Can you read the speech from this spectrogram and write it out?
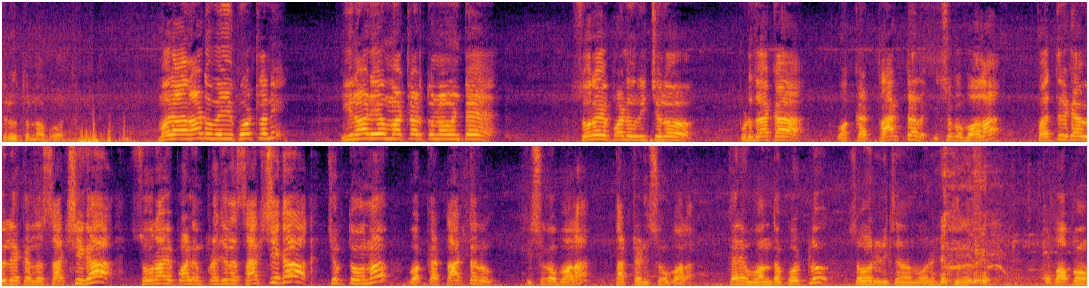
తిరుగుతున్న పోతుంది మరి ఆనాడు వెయ్యి కోట్లని? ఈనాడు ఏం మాట్లాడుతున్నామంటే సూరాయపాడు రిచ్లో ఇప్పుడు దాకా ఒక్క ట్రాక్టర్ ఇసుకబోల పత్రికా విలేకరుల సాక్షిగా సూరాయపాలెం ప్రజల సాక్షిగా చెప్తూ ఉన్నాం ఒక్క ట్రాక్టరు ఇసుకబోల తట్టడి ఇసుకబోల కానీ వంద కోట్లు సోమిరెడ్డి చంద్రమోహన్ రెడ్డి తినేశాడు పాపం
